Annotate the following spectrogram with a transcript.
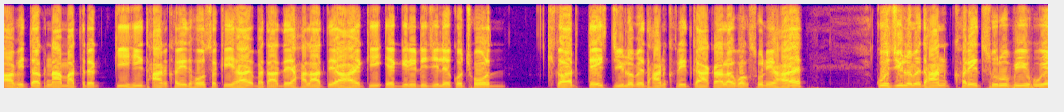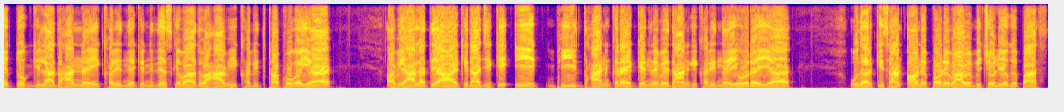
अभी तक नाम मात्र की ही धान खरीद हो सकी है। बता दें, हालात यह है कि एक गिरिडीह ज़िले को छोड़ कर तेईस जिलों में धान खरीद का आंकड़ा लगभग शून्य है। कुछ जिलों में धान खरीद शुरू भी हुए तो गीला धान नहीं खरीदने के निर्देश के बाद वहाँ भी खरीद ठप हो गई है। अभी हालत यह है कि राज्य के एक भी धान क्रय केंद्र में धान की खरीद नहीं हो रही है। उधर किसान औने पौने भाव में बिचौलियों के पास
